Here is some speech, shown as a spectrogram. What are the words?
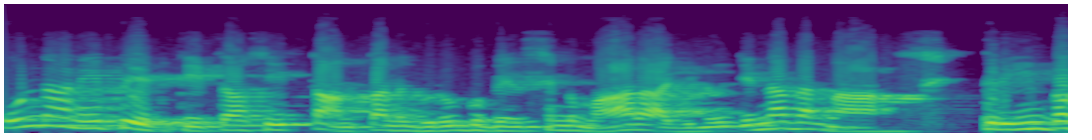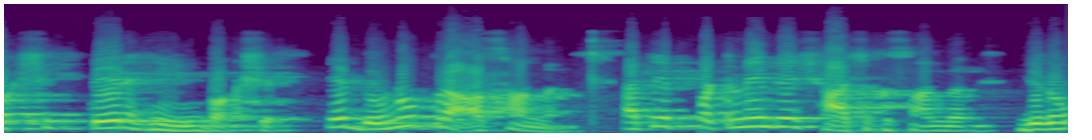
ਉਹਨਾਂ ਨੇ ਭੇਟ ਕੀਤਾ ਸੀ ਧੰਨ ਧੰਨ ਗੁਰੂ ਗੋਬਿੰਦ ਸਿੰਘ ਮਹਾਰਾਜ ਨੂੰ, ਜਿਨ੍ਹਾਂ ਦਾ ਨਾਮ ਕਰੀਮ ਬਖਸ਼ ਤੇ ਰਹੀਮ ਬਖਸ਼। ਇਹ ਦੋਨੋਂ ਭਰਾ ਸਨ ਅਤੇ ਪਟਨੇ ਦੇ ਸ਼ਾਸਕ ਸਨ ਜਦੋਂ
